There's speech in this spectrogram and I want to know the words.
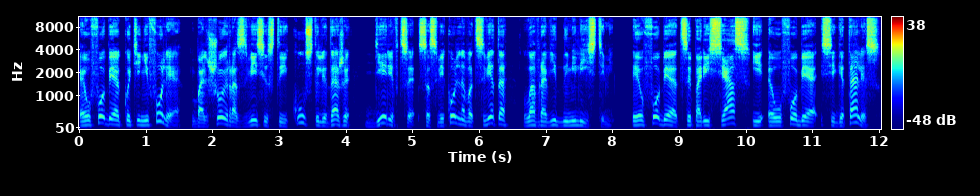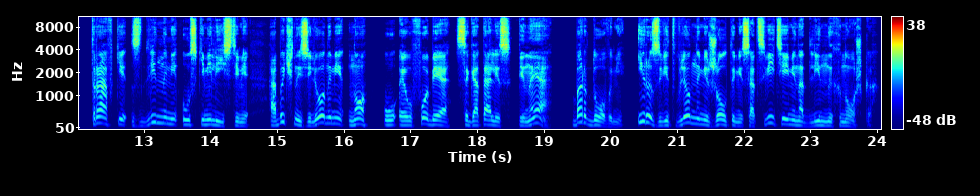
Эуфобия котинифолия — большой развесистый куст или даже деревце со свекольного цвета лавровидными листьями. Эуфобия ципарисиас и эуфобия сигеталис — травки с длинными узкими листьями, обычно зелеными, но у эуфобия сагаталис пинеа бордовыми и разветвленными желтыми соцветиями на длинных ножках.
